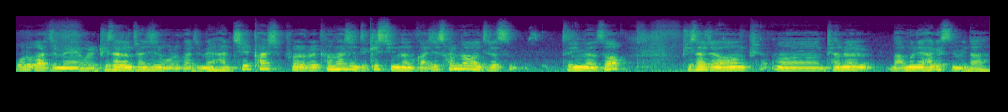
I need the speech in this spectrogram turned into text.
오르가즘에, 우리 비사선 전신 오르가즘의 한 7, 80%를 평상시 느낄 수 있는 것까지 설명을 드렸, 드리면서 비사정 편- 어, 편을 마무리하겠습니다.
